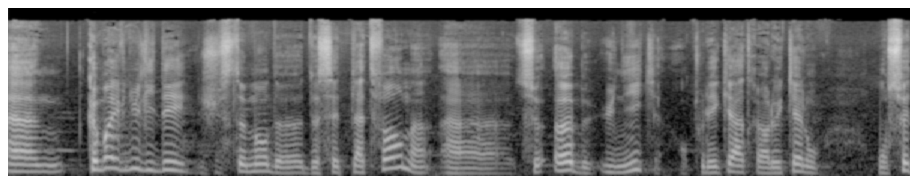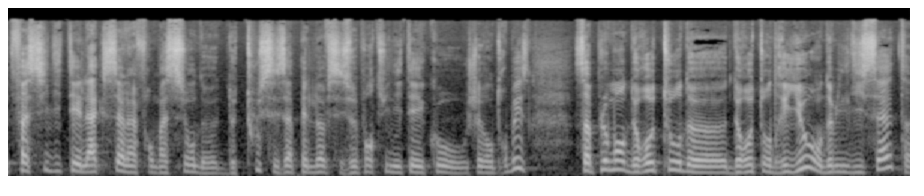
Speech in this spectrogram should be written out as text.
Euh, comment est venue l'idée justement de, cette plateforme, euh, ce hub unique, en tous les cas à travers lequel on, souhaite faciliter l'accès à l'information de, tous ces appels d'offres, ces opportunités éco aux chefs d'entreprise? Simplement, de retour de, retour de Rio en 2017,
